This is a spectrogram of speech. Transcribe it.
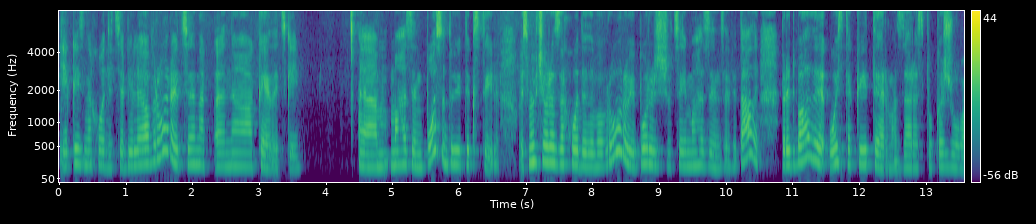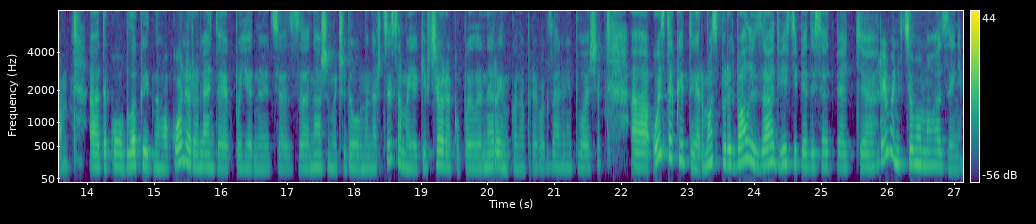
який знаходиться біля Аврори. Це на, е, на Келицькій. Е, Магазин посуду і текстилю. Ось ми вчора заходили в Аврору і поруч в цей магазин завітали, придбали ось такий термос. Зараз покажу вам е, такого блакитного кольору. Гляньте, як поєднується з нашими чудовими нарцисами, які вчора купили на ринку на привокзальній площі. Е, Ось такий термос придбали за 255 гривень в цьому магазині.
